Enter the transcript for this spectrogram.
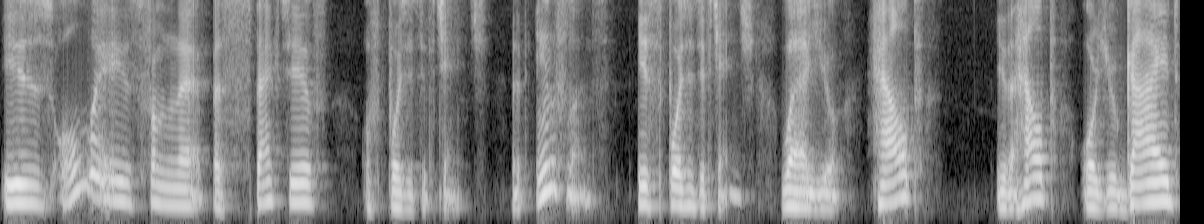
is always from the perspective of positive change. That influence is positive change, where you help, either help or you guide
